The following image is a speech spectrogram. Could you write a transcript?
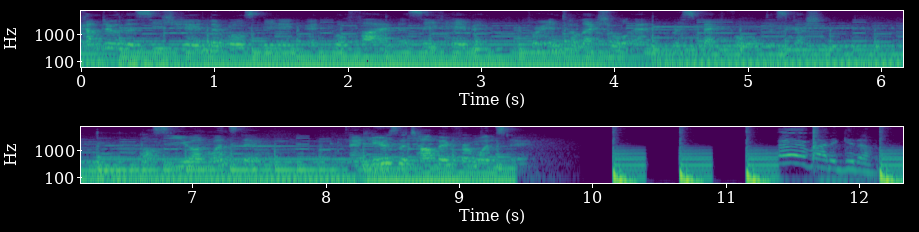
Come to the CCJ Liberals meeting and you will find a safe haven for intellectual and respectful discussion. I'll see you on Wednesday. And here's the topic for Wednesday. Everybody get up.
